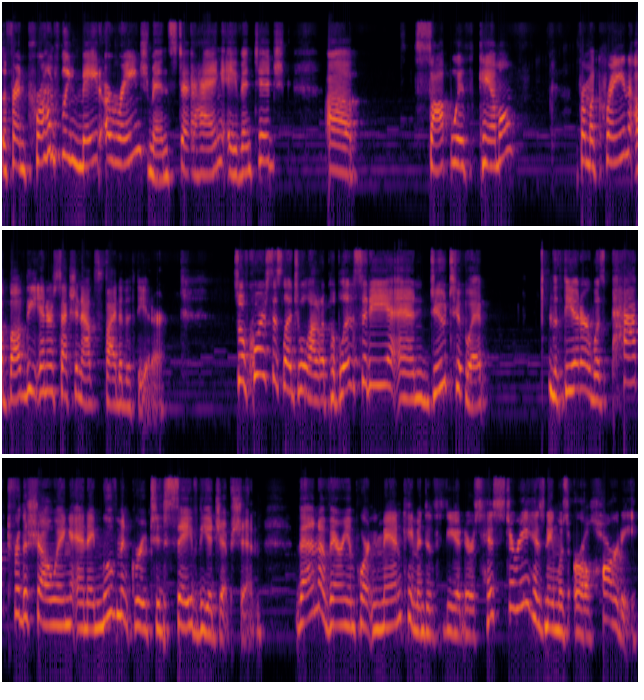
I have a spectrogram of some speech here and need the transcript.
The friend promptly made arrangements to hang a vintage uh, Sopwith camel from a crane above the intersection outside of the theater. So, of course, this led to a lot of publicity, and due to it, the theater was packed for the showing, and a movement grew to save the Egyptian. Then a very important man came into the theater's history. His name was Earl Hardy.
